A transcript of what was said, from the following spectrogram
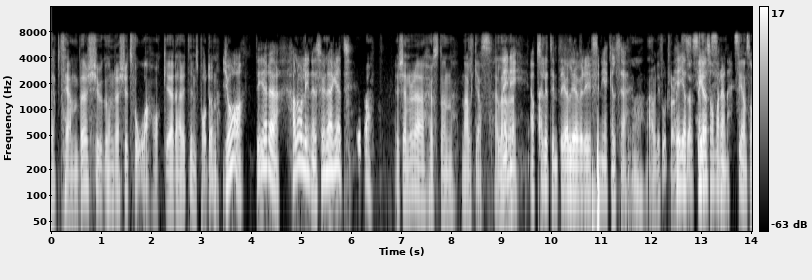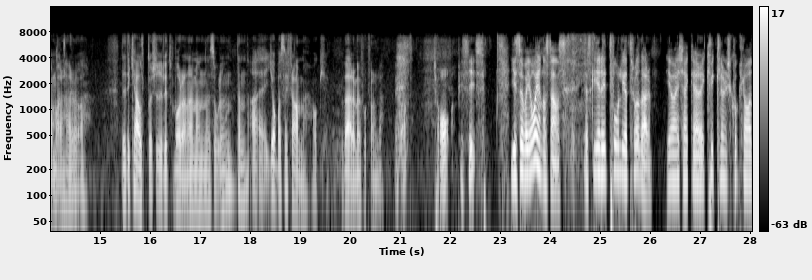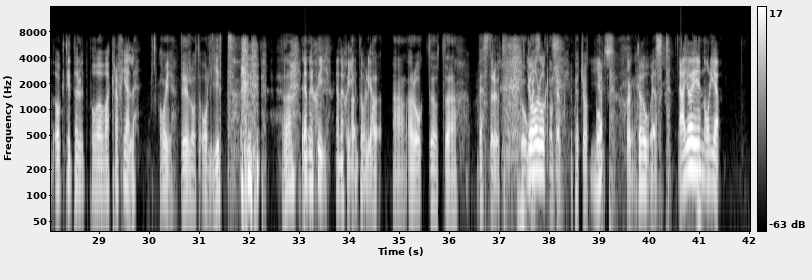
september 2022 och eh, det här är Teamspodden. Ja, det är det. Hallå Linus, hur är läget? Bra. Känner du att hösten nalkas? Eller? Nej, nej, absolut inte. Jag lever i förnekelse. Ja, men det är fortfarande Heja, lite heja sommaren. sen sommar här och lite kallt och kyligt på morgonen men solen den äh, jobbar sig fram och värmer fortfarande. Det är skönt. Ja, precis. Gissa var jag är någonstans? Jag ska ge dig två ledtrådar. Jag käkar kvicklunchchoklad och tittar ut på vackra fjäll. Oj, det låter oljigt. Energi, energi, inte olja. Har, ja, har du åkt åt äh, västerut? Go Jag har West åkt- som Pet, Shop. Boys sjöng. Go West. Ja, jag är i Norge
